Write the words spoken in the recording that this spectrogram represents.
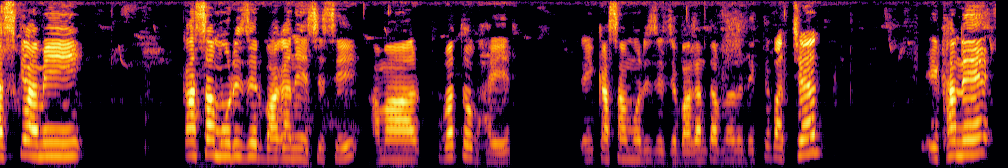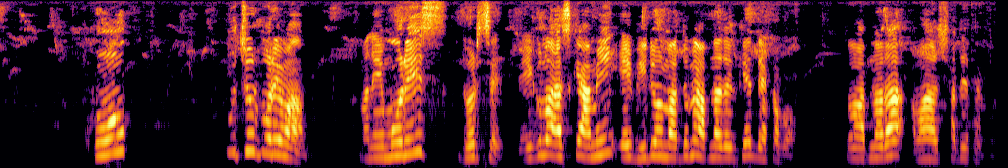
আজকে আমি কাঁচা মরিচের বাগানে এসেছি। আমার ফুফাতো ভাইয়ের এই কাঁচা মরিচের যে বাগানটা আপনারা দেখতে পাচ্ছেন, এখানে খুব প্রচুর পরিমাণ মানে মরিচ ধরছে। এগুলো আজকে আমি এই ভিডিওর মাধ্যমে আপনাদেরকে দেখাবো। তো আপনারা আমার সাথে থাকুন।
